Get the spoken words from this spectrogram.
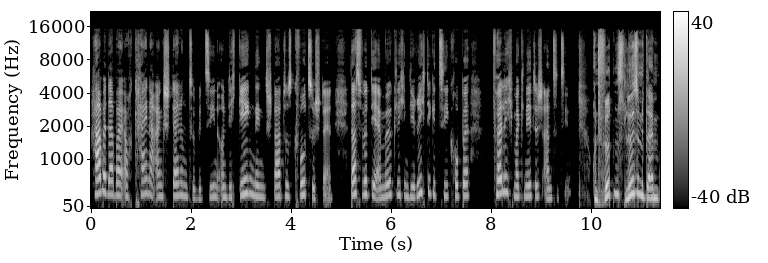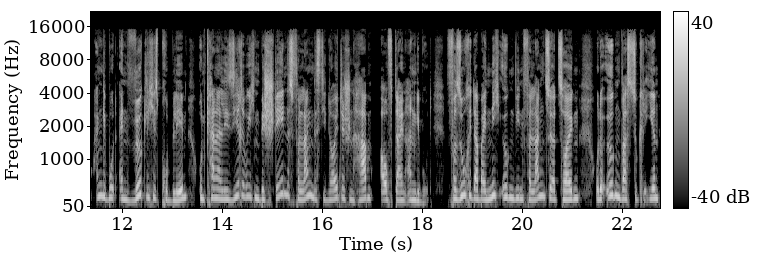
Habe dabei auch keine Angst, Stellung zu beziehen und dich gegen den Status quo zu stellen. Das wird dir ermöglichen, die richtige Zielgruppe völlig magnetisch anzuziehen. Und viertens, löse mit deinem Angebot ein wirkliches Problem und kanalisiere wirklich ein bestehendes Verlangen, das die Leute schon haben, auf dein Angebot. Versuche dabei nicht irgendwie ein Verlangen zu erzeugen oder irgendwas zu kreieren,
